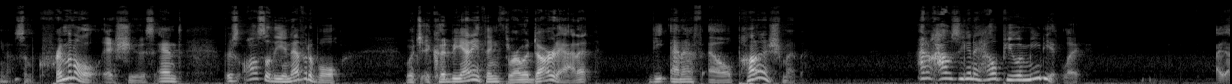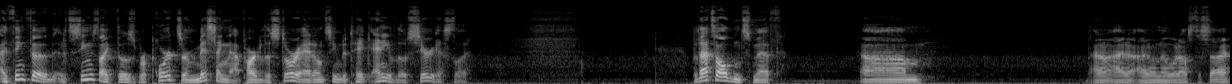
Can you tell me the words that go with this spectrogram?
you know some criminal issues, and there's also the inevitable, which it could be anything. Throw a dart at it, the NFL punishment. I don't. How's he going to help you immediately? I, I think the it seems like those reports are missing that part of the story. I don't seem to take any of those seriously. But that's Aldon Smith. Um, I don't, I don't, I don't know what else to say.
